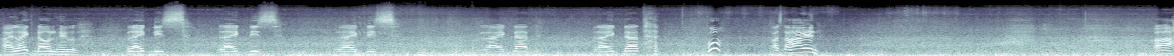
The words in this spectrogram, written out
I like downhill like this, like this, like this, like that, like that. Woo! Taas ng hangin. Ah.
